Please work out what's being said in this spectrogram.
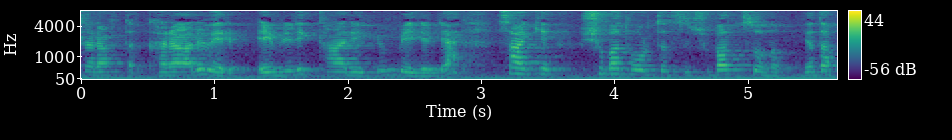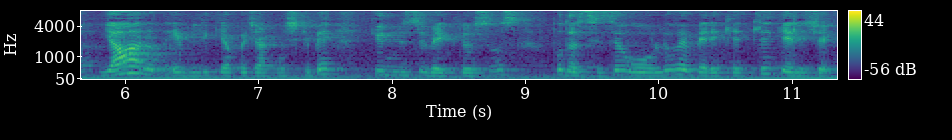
tarafta kararı verip evlilik tarihi gün belirleyen sanki Şubat ortası, Şubat sonu ya da yarın evlilik yapacakmış gibi gününüzü bekliyorsunuz. Bu da size uğurlu ve bereketli gelecek.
